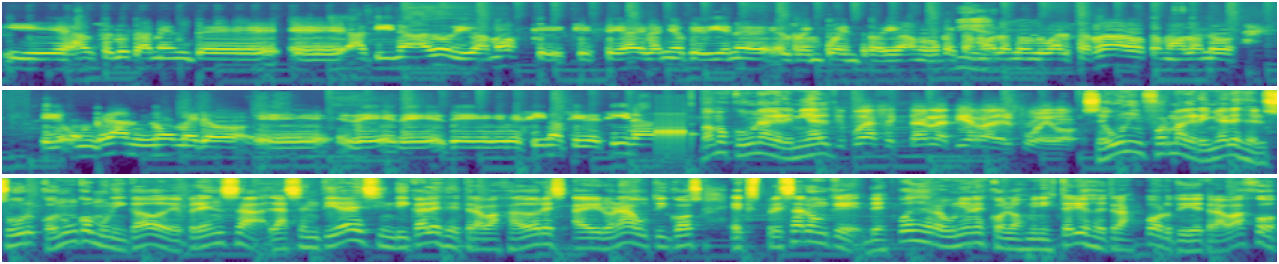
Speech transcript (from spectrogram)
y es absolutamente eh, atinado, digamos, que, que sea el año que viene el reencuentro, digamos, porque Bien. estamos hablando de un lugar cerrado, estamos hablando de un gran número eh, de, de- de vecinos y vecinas. Vamos con una gremial que puede afectar la Tierra del Fuego. Según informa Gremiales del Sur, con un comunicado de prensa, las entidades sindicales de trabajadores aeronáuticos expresaron que, después de reuniones con los ministerios de Transporte y de Trabajo,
